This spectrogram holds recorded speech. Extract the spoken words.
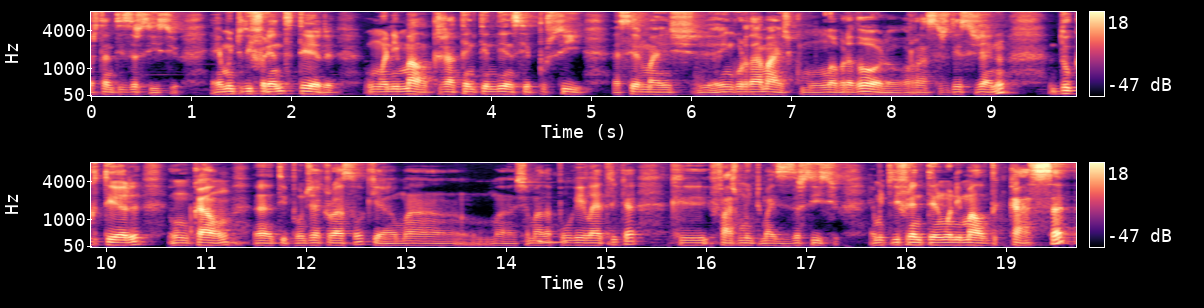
bastante exercício. É muito diferente ter um animal que já tem tendência por si a ser mais, a engordar mais, como um labrador ou raças desse género, do que ter um cão, uh, tipo um Jack Russell, que é uma, uma chamada pulga elétrica, que faz muito mais exercício. É muito diferente ter um animal de caça,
